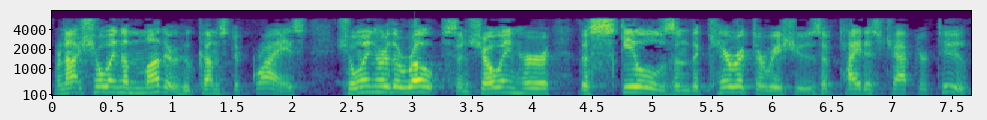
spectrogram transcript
They're not showing a mother who comes to Christ, showing her the ropes and showing her the skills and the character issues of Titus chapter 2.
